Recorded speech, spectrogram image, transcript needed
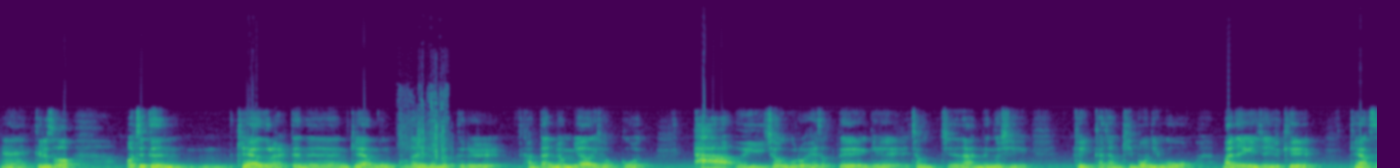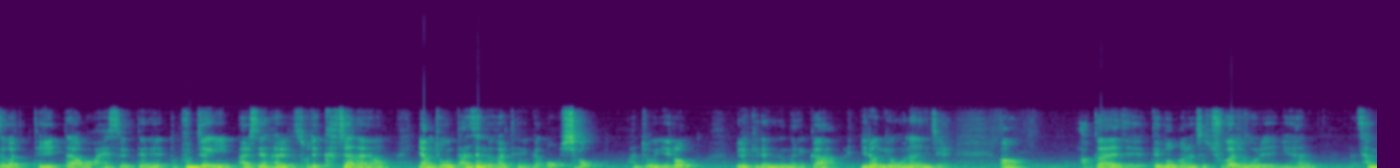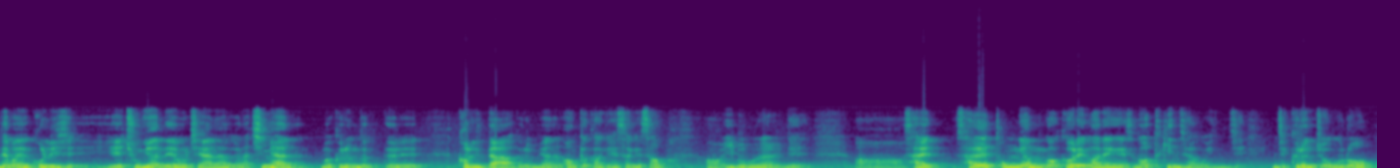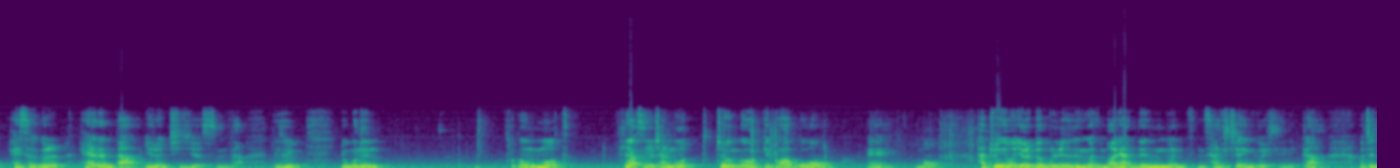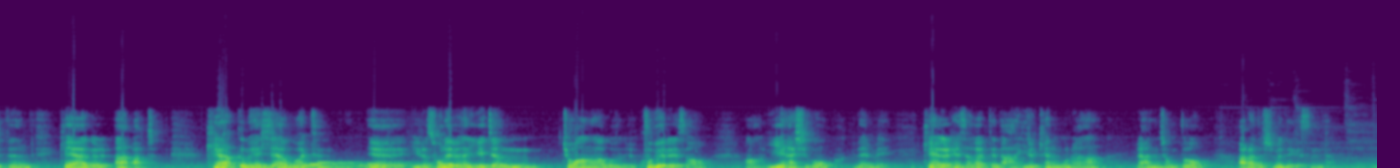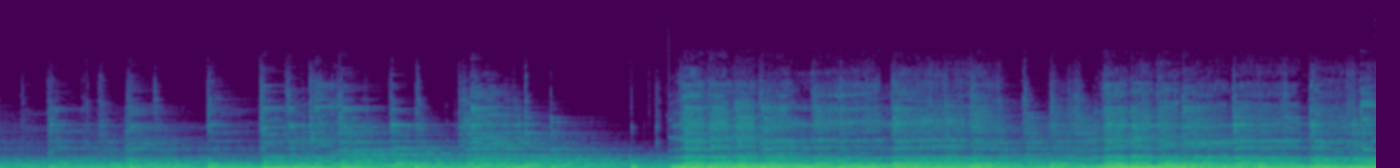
예, 그래서 어쨌든 음, 계약을 할 때는 계약 문구나 이런 것들을 간단히 명료하게 적고 다의적으로 해석되게 적지는 않는 것이 그 가장 기본이고 만약에 이제 이렇게 계약서가 돼 있다고 했을 때는 또 분쟁이 발생할 소재 크잖아요. 양쪽은 딴 생각할 테니까 어 10억 한쪽은 1억 이렇게 되는 거니까 이런 경우는 이제 어 아까 이제 대법원에서 추가적으로 얘기한 상대방의 권리에 중요한 내용을 제한하거나 침해하는 뭐 그런 것들에 걸린다 그러면 엄격하게 해석해서 어, 이 부분을 이제 어, 사회 사회 통념과 거래 관행에서는 어떻게 인지하고 있는지 이제 그런 쪽으로 해석을 해야 된다 이런 취지였습니다. 그래서 요거는 조금 뭐 계약서를 잘못 적은 것 같기도 하고, 예, 뭐 한쪽에만 10배 물리는 것은 말이 안 되는 건 상식적인 것이니까 어쨌든 계약을 아, 아 저- 계약금 해지하고 하여튼 예, 이런 손해배상 예정 조항하고는 좀 구별해서 어, 이해하시고 그 다음에 계약을 해석할 때는 아 이렇게 하는구나 라는 정도 알아두시면 되겠습니다.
